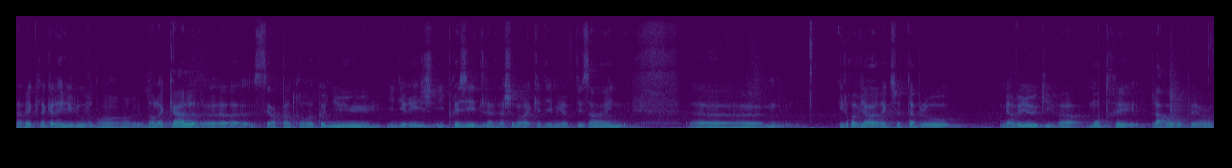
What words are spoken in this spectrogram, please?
avec la Galerie du Louvre dans, la cale, c'est un peintre reconnu, il dirige, il préside la National Academy of Design, il revient avec ce tableau merveilleux qui va montrer l'art européen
